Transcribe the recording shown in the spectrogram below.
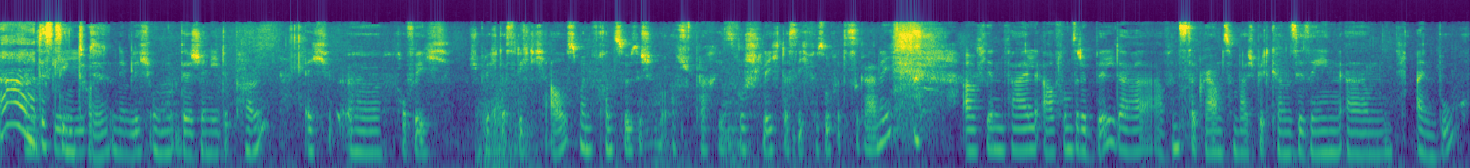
Ah, das klingt toll. Nämlich um Virginie de Pan. Ich äh, hoffe, ich spreche das richtig aus. Meine französische Aussprache ist so schlecht, dass ich versuche das gar nicht. auf jeden Fall auf unsere Bilder auf Instagram zum Beispiel können Sie sehen ähm, ein Buch,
